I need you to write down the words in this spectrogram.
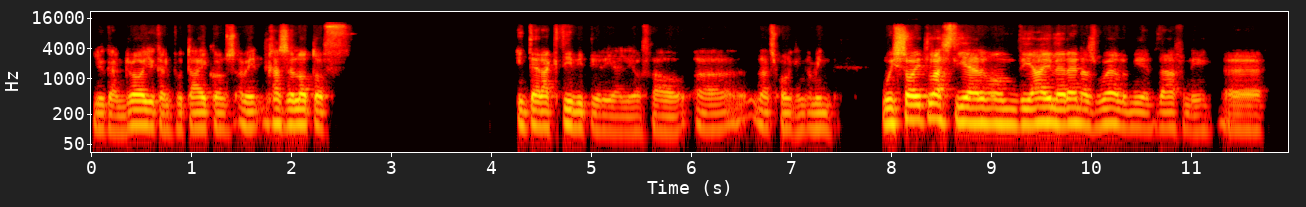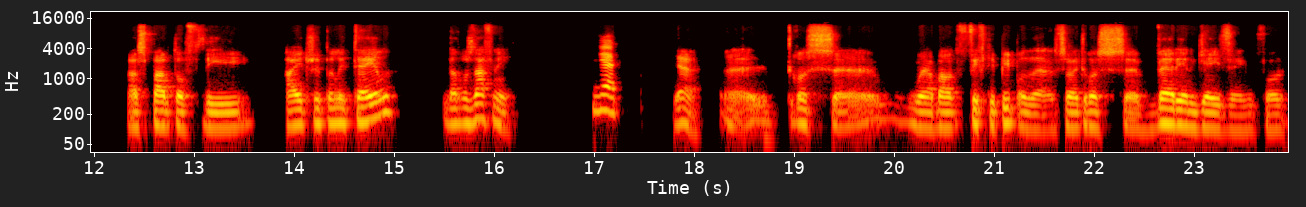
You can draw, you can put icons. I mean, it has a lot of interactivity really of how uh, that's working. I mean, we saw it last year on the ILRN as well, me and Daphne, uh, as part of the IEEE TALE that was Daphne. Yeah. Yeah. Uh, it was, uh, we're about 50 people there. So it was uh, very engaging for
